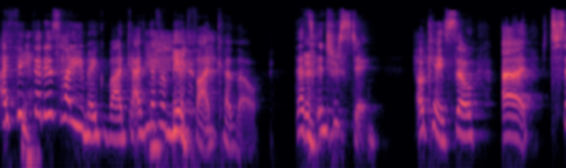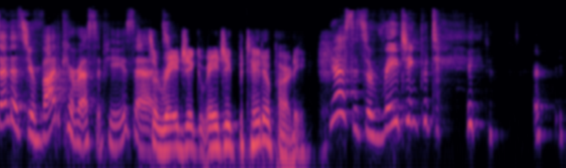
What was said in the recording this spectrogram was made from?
I think yeah. that is how you make vodka. I've never made yeah. vodka though. That's interesting. Okay, so uh, send us your vodka recipes. At, it's a raging, raging potato party. Yes, it's a raging potato party.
